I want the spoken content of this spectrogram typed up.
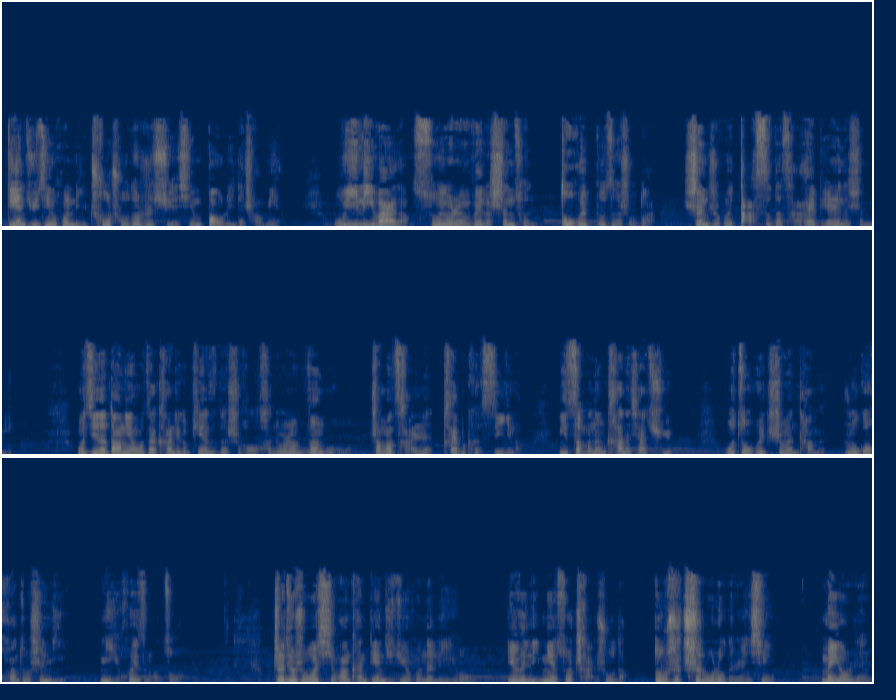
《电锯惊魂》里处处都是血腥暴力的场面，无一例外的，所有人为了生存都会不择手段，甚至会大肆的残害别人的生命。我记得当年我在看这个片子的时候，很多人问过我，这么残忍，太不可思议了，你怎么能看得下去？我总会质问他们，如果换作是你，你会怎么做？这就是我喜欢看《电锯惊魂》的理由，因为里面所阐述的都是赤裸裸的人性，没有人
